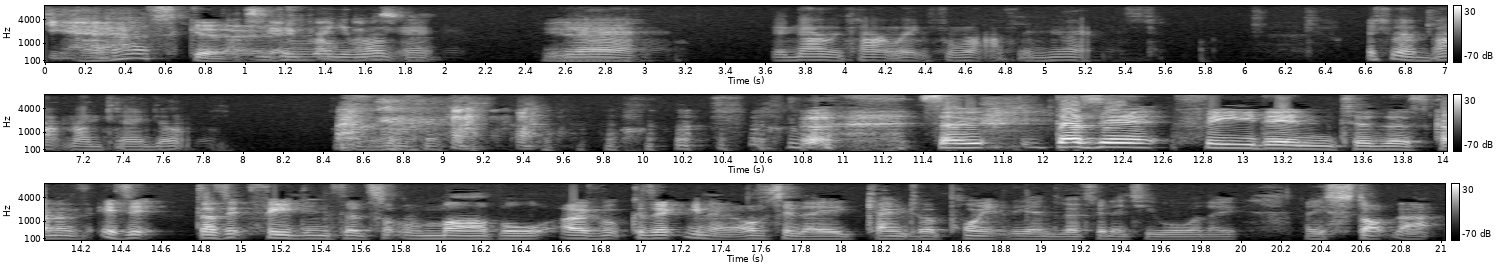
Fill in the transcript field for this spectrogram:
Yeah. that's good. That's This it. is when you want proper, it. Yeah. And now we can't wait for what happens next. It's when Batman turned up. so does it feed into this kind of is it does it feed into the sort of marvel over because you know obviously they came to a point at the end of infinity war where they they stopped that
